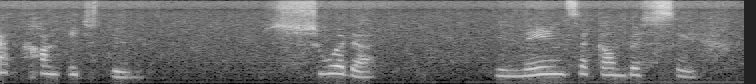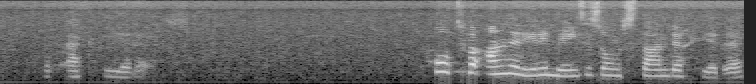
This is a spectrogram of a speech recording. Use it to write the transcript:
ek gaan iets doen sodat die mense kan besef dat ek die Here is. God verander hierdie mense se omstandighede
